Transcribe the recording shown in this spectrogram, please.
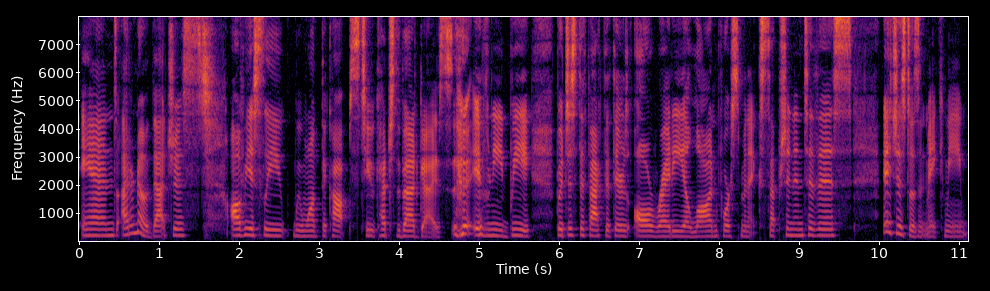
And I don't know, that just obviously we want the cops to catch the bad guys if need be, but just the fact that there's already a law enforcement exception into this, it just doesn't make me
